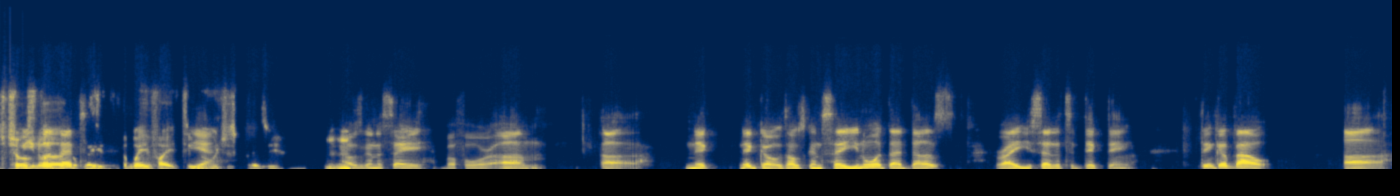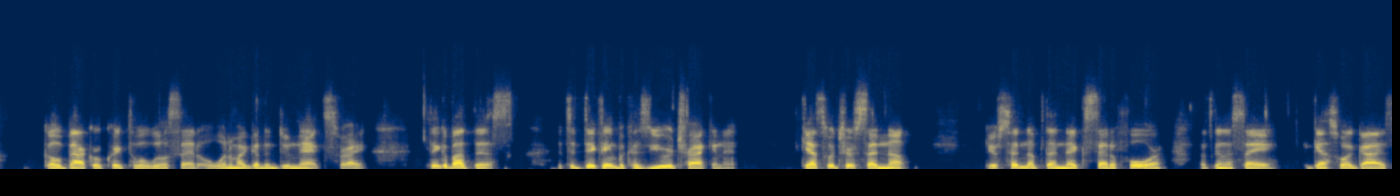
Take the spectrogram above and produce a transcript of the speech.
It shows you know the, the, wave, the wave height too, yeah. which is crazy. Mm-hmm. I was gonna say before um uh Nick Nick goes, I was gonna say, you know what that does, right? You said it's addicting. Think about uh go back real quick to what Will said, or oh, what am I gonna do next, right? Think about this. It's addicting because you are tracking it. Guess what you're setting up? You're setting up that next set of four that's gonna say, guess what, guys?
